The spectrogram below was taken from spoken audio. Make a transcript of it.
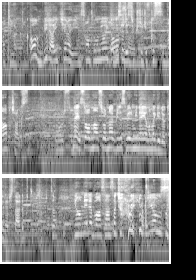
Hatırla kanka. Oğlum bir ay iki ay insan tanımıyorsun ki Doğru lisede söylüyorsun. kızsın ne yapacaksın? Doğru söylüyorsun. Neyse ondan sonra birisi benim yine yanıma geliyor teneffüslerde pıtı pıtı pıtı. Ya merhaba sen saç örmeyi biliyor musun?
